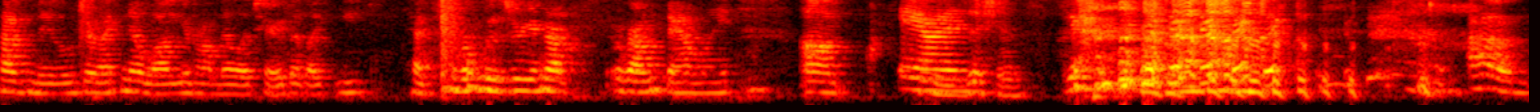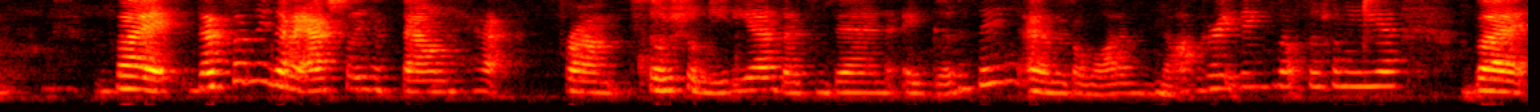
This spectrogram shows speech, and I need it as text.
have moved, or like, no, well, you're not military, but like you've had several moves where you're not around family, um, and musicians. um, but that's something that I actually have found ha- from social media that's been a good thing. I know there's a lot of not great things about social media, but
